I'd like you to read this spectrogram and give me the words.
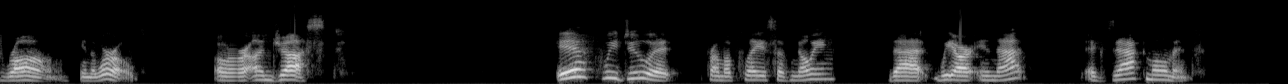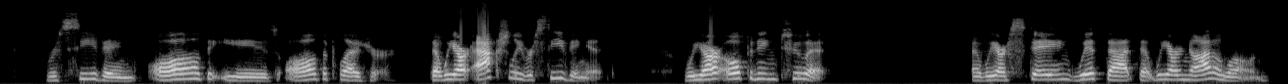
wrong in the world or unjust, if we do it from a place of knowing that we are in that exact moment receiving all the ease, all the pleasure, that we are actually receiving it, we are opening to it. And we are staying with that that we are not alone.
